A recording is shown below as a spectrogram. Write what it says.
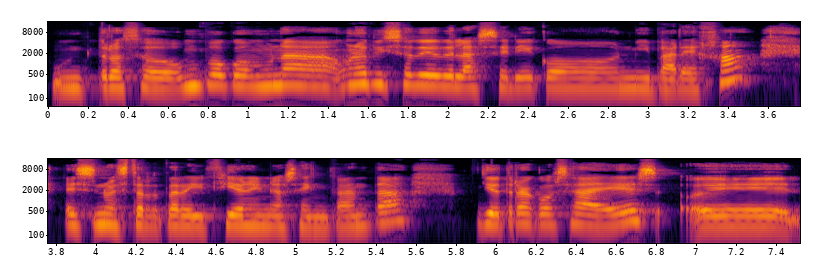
un trozo, un poco, una, un episodio de la serie con mi pareja. Es nuestra tradición y nos encanta. Y otra cosa es... Eh,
